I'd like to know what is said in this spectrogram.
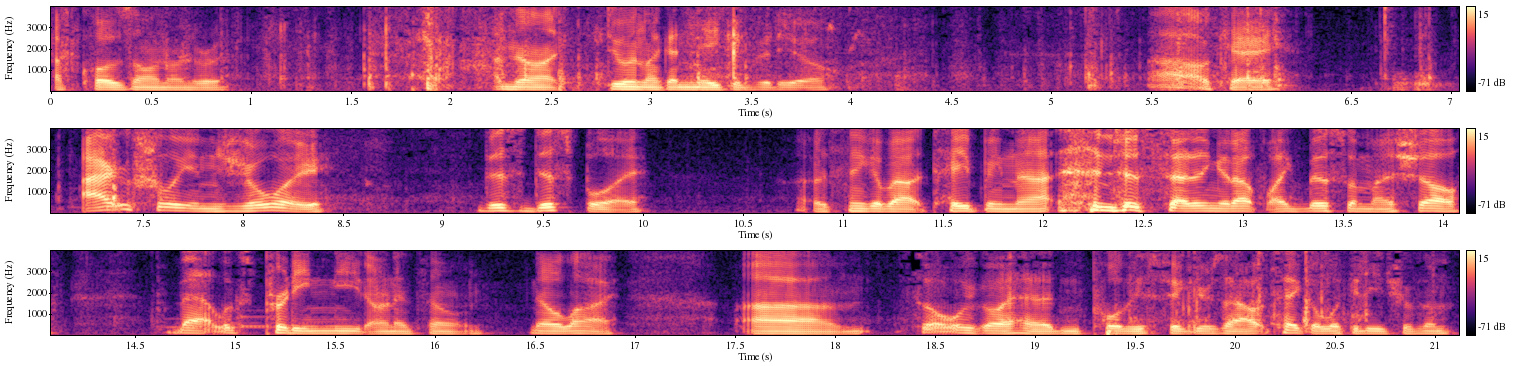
have clothes on under it. I'm not doing like a naked video. Ah, okay. I actually enjoy this display. I would think about taping that and just setting it up like this on my shelf. That looks pretty neat on its own, no lie. Um, so we'll go ahead and pull these figures out, take a look at each of them.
